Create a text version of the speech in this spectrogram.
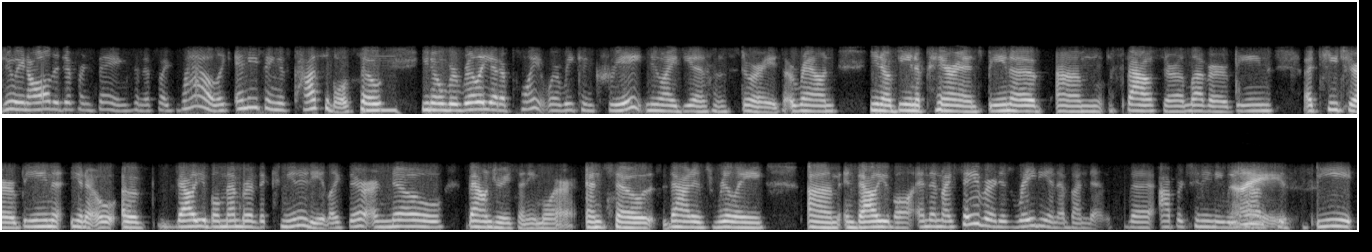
doing all the different things and it's like wow like anything is possible. So you know we're really at a point where we can create new ideas and stories around you know being a parent being a um spouse or a lover being a teacher being you know a valuable member of the community. Like there are no boundaries anymore. And so that is really um, invaluable. And then my favorite is radiant abundance the opportunity we have to be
